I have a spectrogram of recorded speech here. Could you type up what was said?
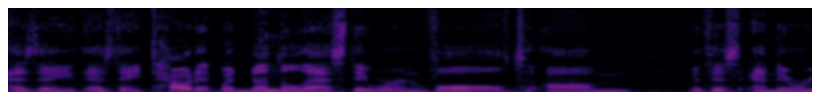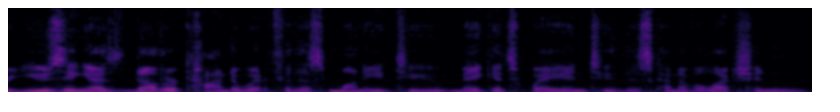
as they as they tout it, but nonetheless they were involved um, with this, and they were using as another conduit for this money to make its way into this kind of election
